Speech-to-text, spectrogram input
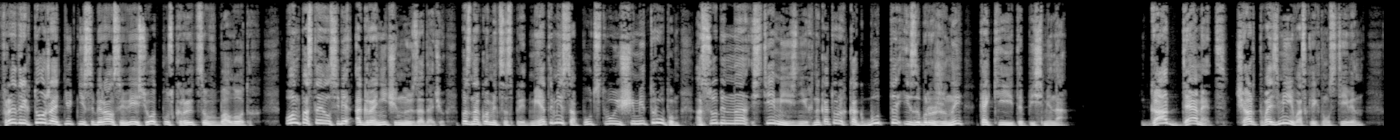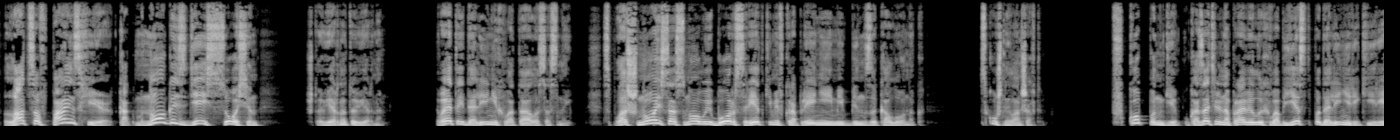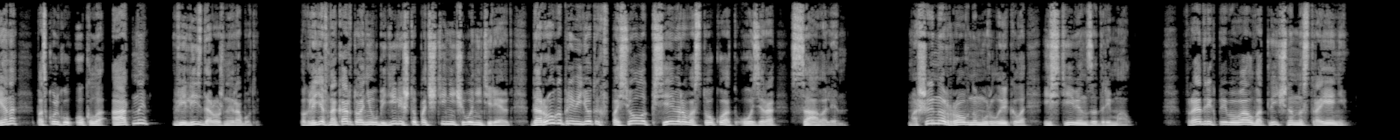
Фредерик тоже отнюдь не собирался весь отпуск рыться в болотах. Он поставил себе ограниченную задачу — познакомиться с предметами, сопутствующими трупам, особенно с теми из них, на которых как будто изображены какие-то письмена. «God damn it! Черт возьми!» — воскликнул Стивен. «Lots of pines here! Как много здесь сосен!» Что верно, то верно. В этой долине хватало сосны. Сплошной сосновый бор с редкими вкраплениями бензоколонок. Скучный ландшафт. В Коппанге указатель направил их в объезд по долине реки Рена, поскольку около Атны велись дорожные работы. Поглядев на карту, они убедились, что почти ничего не теряют. Дорога приведет их в поселок к северо-востоку от озера Савален. Машина ровно мурлыкала, и Стивен задремал. Фредерик пребывал в отличном настроении.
